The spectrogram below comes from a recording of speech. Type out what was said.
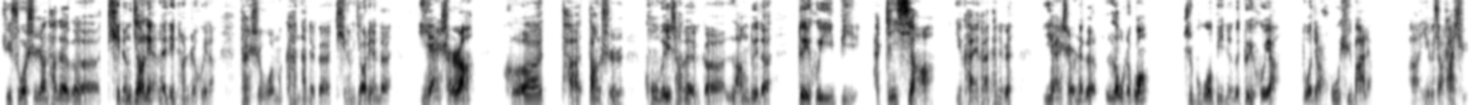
据说是让他这个体能教练来临场指挥的，但是我们看他这个体能教练的眼神啊，和他当时空位上这个狼队的队徽一比，还真像啊！你看一看他那个眼神，那个露着光。只不过比那个队徽啊多点胡须罢了，啊，一个小插曲。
